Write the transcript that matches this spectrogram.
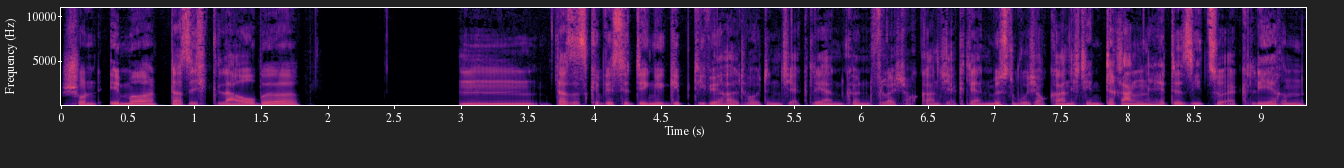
Schon immer, dass ich glaube, dass es gewisse Dinge gibt, die wir halt heute nicht erklären können, vielleicht auch gar nicht erklären müssen, wo ich auch gar nicht den Drang hätte, sie zu erklären,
